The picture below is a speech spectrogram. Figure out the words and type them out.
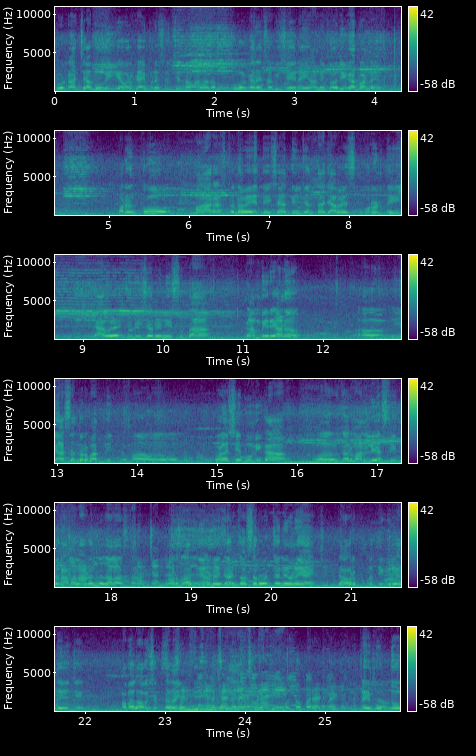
कोर्टाच्या भूमिकेवर काही प्रश्नचिन्ह आम्हाला उभं करायचा विषय नाही आम्ही तो अधिकार पण नाही. परंतु महाराष्ट्र नव्हे देशातील जनता ज्यावेळेस ओरडते त्यावेळेस ज्युडिशरीनी सुद्धा गांभीर्यानं या संदर्भातली थोडीशी भूमिका जर मांडली असती तर आम्हाला आनंद झाला असता. अर्थात निर्णय त्यांचा सर्वोच्च निर्णय आहे. त्यावर प्रतिक्रिया द्यायची आम्हाला आवश्यकता नहीं. नहीं मुद्दों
